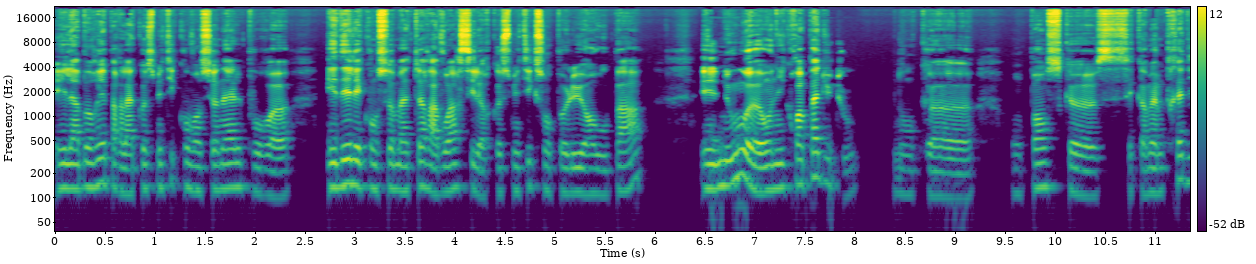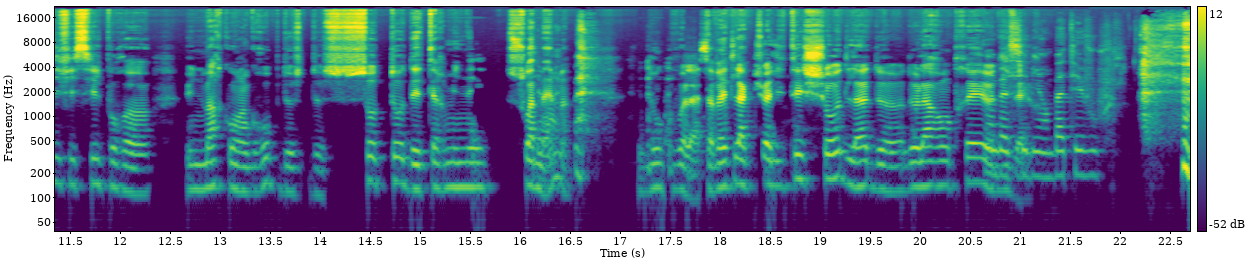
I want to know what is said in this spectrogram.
élaborées par la cosmétique conventionnelle pour euh, aider les consommateurs à voir si leurs cosmétiques sont polluants ou pas. Et nous, euh, on n'y croit pas du tout. Donc, on pense que c'est quand même très difficile pour une marque ou un groupe de, s'auto-déterminer soi-même. Donc voilà, ça va être l'actualité chaude là de, la rentrée ah bah, C'est bien, battez-vous.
